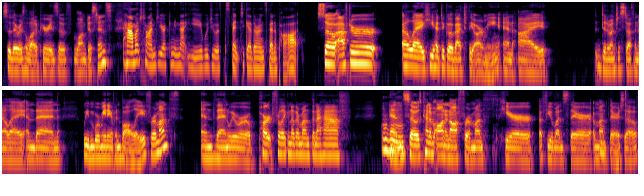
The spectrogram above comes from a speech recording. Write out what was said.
So there was a lot of periods of long distance. How much time do you reckon in that year would you have spent together and spent apart? So after LA, he had to go back to the army, and I did a bunch of stuff in LA, and then we were meeting up in Bali for a month, and then we were apart for like another month and a half. Mhm. And so it was kind of on and off for a month here, a few months there, a month there. So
